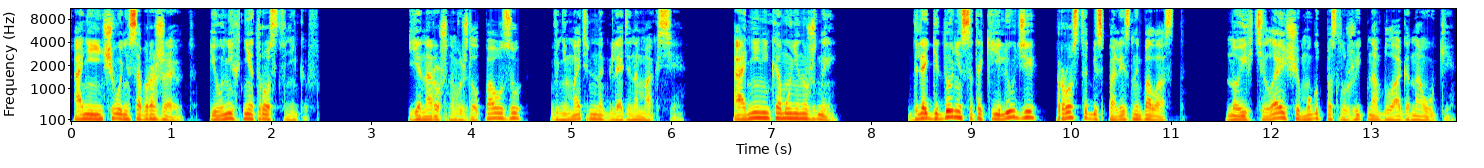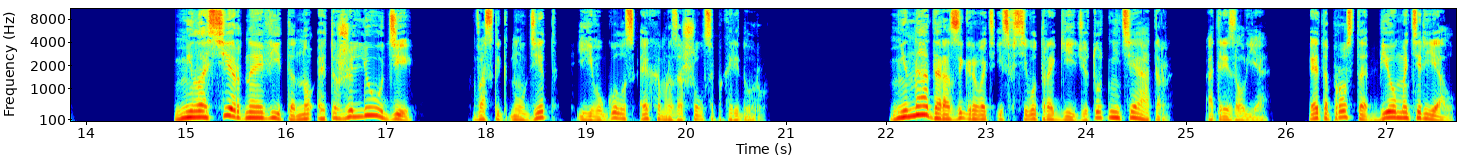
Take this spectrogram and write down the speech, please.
Они ничего не соображают, и у них нет родственников. Я нарочно выждал паузу, внимательно глядя на Макси. Они никому не нужны. Для Гедониса такие люди — просто бесполезный балласт но их тела еще могут послужить на благо науки. «Милосердная Вита, но это же люди!» — воскликнул дед, и его голос эхом разошелся по коридору. «Не надо разыгрывать из всего трагедию, тут не театр», — отрезал я. «Это просто биоматериал,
